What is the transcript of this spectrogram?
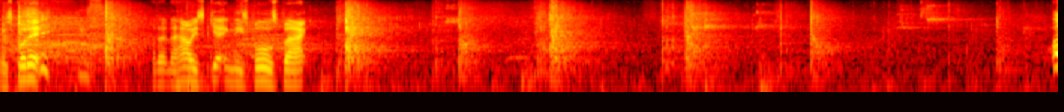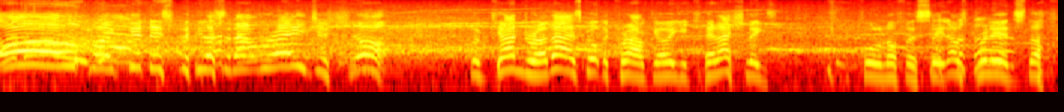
he's got it. I don't know how he's getting these balls back. Oh my goodness me, that's an outrageous shot from Kandra. That has got the crowd going again. Ashling's fallen off her seat. That was brilliant stuff.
